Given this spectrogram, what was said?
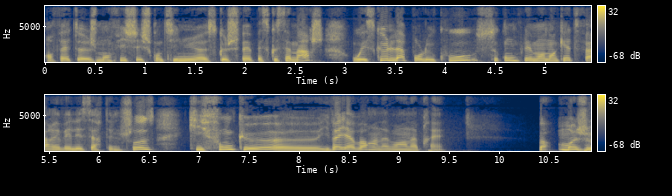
en fait je m'en fiche et je continue ce que je fais parce que ça marche, ou est-ce que là pour le coup ce complément d'enquête va révéler certaines choses qui font que euh, il va y avoir un avant un après? Moi, je,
